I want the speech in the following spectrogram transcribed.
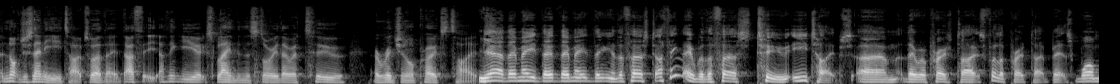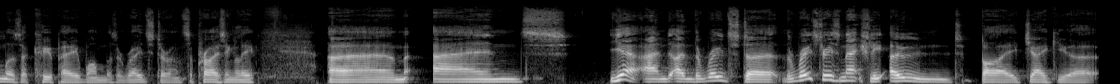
not just any E-types, were they? I, th- I, think you explained in the story there were two original prototypes. Yeah, they made they, they made the, you know, the, first. I think they were the first two E-types. Um, they were prototypes, full of prototype bits. One was a coupe, one was a roadster, unsurprisingly, um, and yeah, and and the roadster the roadster isn't actually owned by Jaguar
